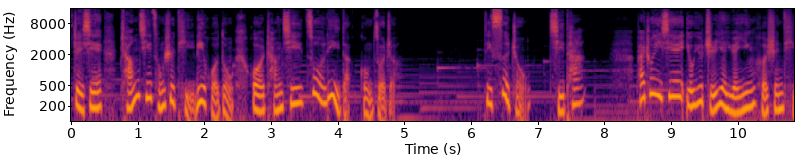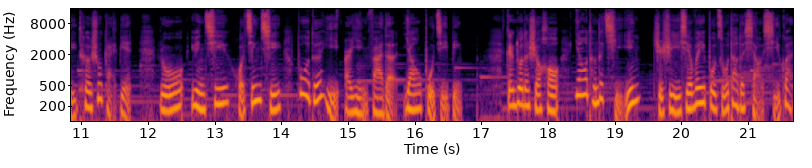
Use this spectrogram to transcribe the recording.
这些长期从事体力活动或长期坐立的工作者。第四种，其他，排除一些由于职业原因和身体特殊改变，如孕期或经期不得已而引发的腰部疾病。更多的时候，腰疼的起因只是一些微不足道的小习惯，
